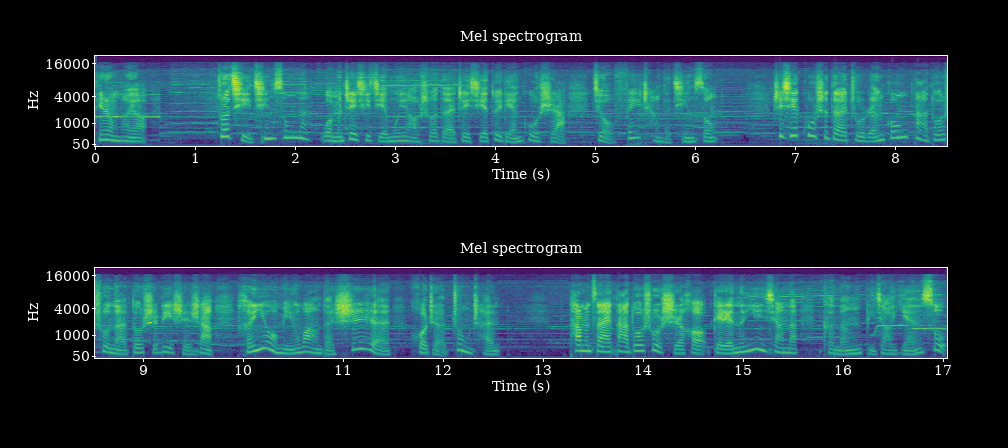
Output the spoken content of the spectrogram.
听众朋友，说起轻松呢，我们这期节目要说的这些对联故事啊，就非常的轻松。这些故事的主人公大多数呢，都是历史上很有名望的诗人或者重臣。他们在大多数时候给人的印象呢，可能比较严肃。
